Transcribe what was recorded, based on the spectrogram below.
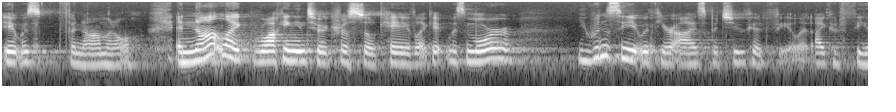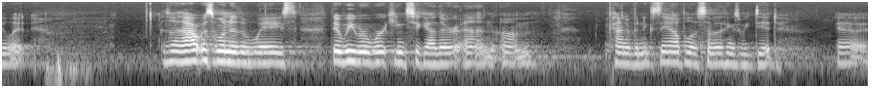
it was phenomenal. And not like walking into a crystal cave, like it was more, you wouldn't see it with your eyes, but you could feel it. I could feel it. So that was one of the ways that we were working together and um, kind of an example of some of the things we did. Uh,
